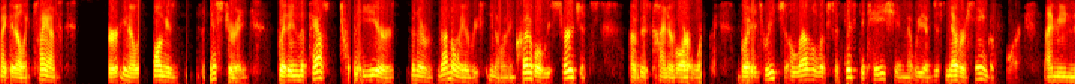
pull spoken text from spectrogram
psychedelic plants for you know as long as history. But in the past 20 years, there's been a, not only a you know an incredible resurgence of this kind of artwork, but it's reached a level of sophistication that we have just never seen before. I mean,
